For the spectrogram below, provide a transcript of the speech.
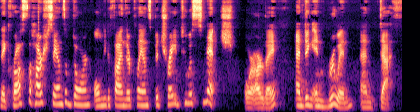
they cross the harsh sands of Dorne only to find their plans betrayed to a snitch. Or are they? Ending in ruin and death.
